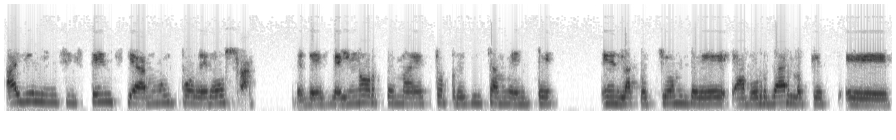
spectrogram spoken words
hay una insistencia muy poderosa desde el norte, maestro, precisamente en la cuestión de abordar lo que es eh,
